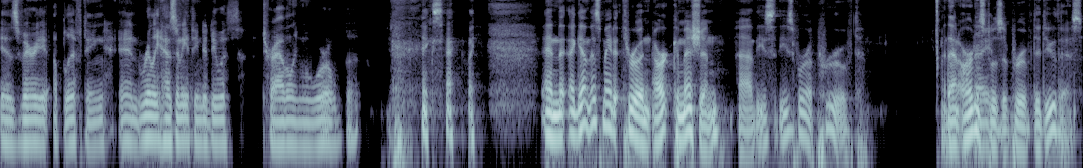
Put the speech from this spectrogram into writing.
is very uplifting and really has anything to do with traveling the world. But exactly. And again, this made it through an art commission. Uh, these these were approved. That artist Right. was approved to do this.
